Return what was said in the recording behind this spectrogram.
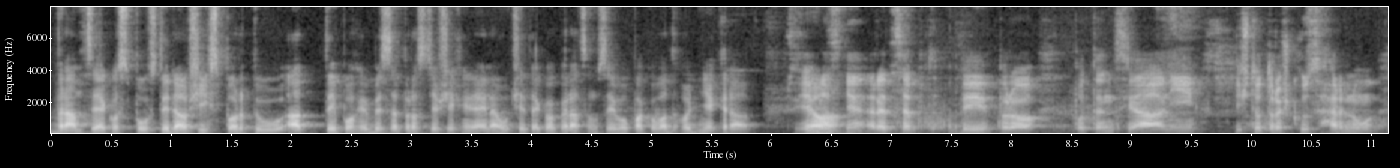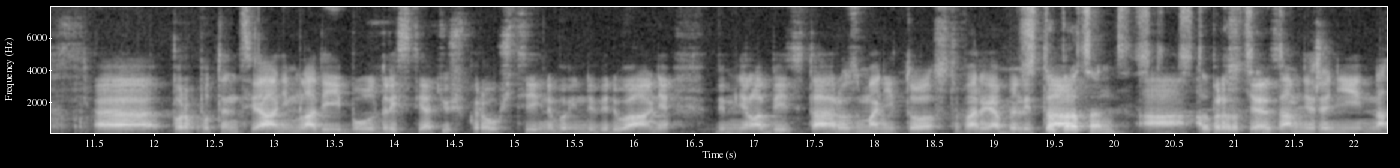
v rámci jako spousty dalších sportů a ty pohyby se prostě všechny dají naučit, jako akorát se musí opakovat hodněkrát. Takže vlastně recept by pro potenciální, když to trošku zhrnu, eh, pro potenciální mladý bouldristy, ať už v kroužcích nebo individuálně, by měla být ta rozmanitost, variabilita 100%, 100%. A, a prostě zaměření na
